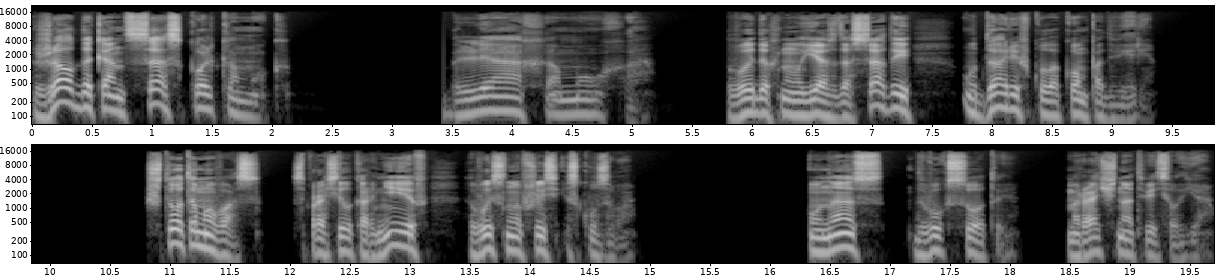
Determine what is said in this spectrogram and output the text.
Жал до конца, сколько мог. «Бляха-муха!» — выдохнул я с досадой, ударив кулаком по двери. «Что там у вас?» — спросил Корнеев, высунувшись из кузова. «У нас двухсотый», — мрачно ответил я.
